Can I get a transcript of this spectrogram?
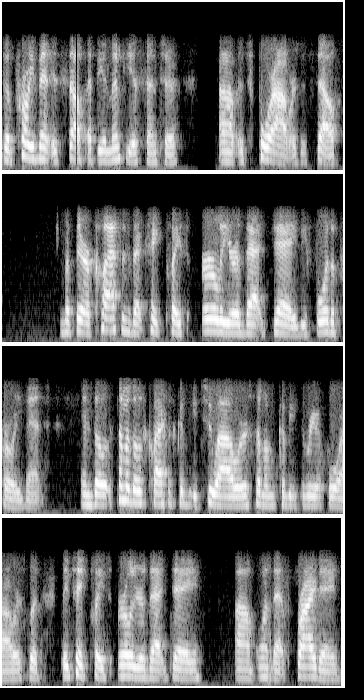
the pro event itself at the Olympia Center uh, is four hours itself, but there are classes that take place earlier that day before the pro event, and though some of those classes could be two hours, some of them could be three or four hours, but they take place earlier that day um, on that Friday.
